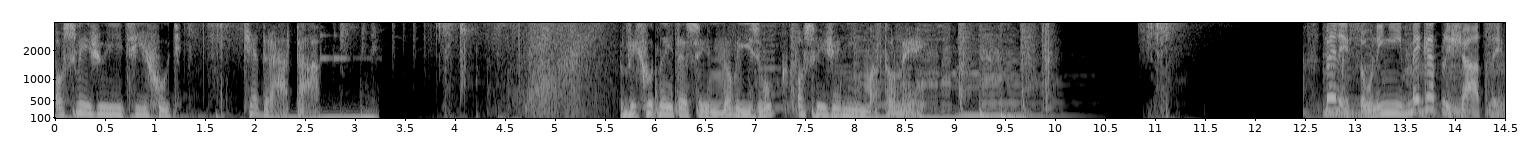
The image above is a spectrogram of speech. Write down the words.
Osvěžující chuť. Čedráta. Vychutnejte si nový zvuk osvěžení Matony. Penny jsou nyní mega plišáci.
